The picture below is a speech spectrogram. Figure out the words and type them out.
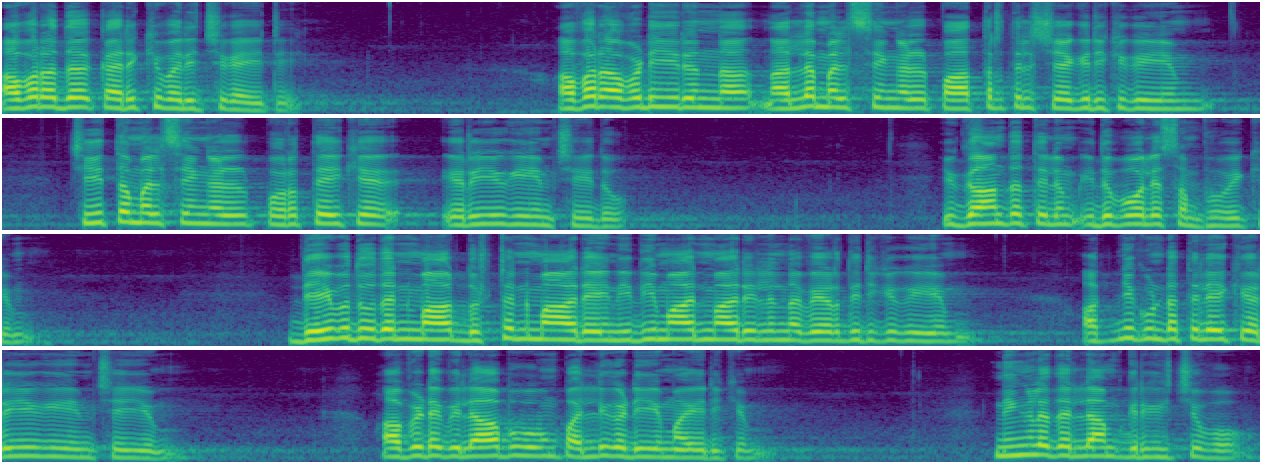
അവർ അത് കരയ്ക്ക് വലിച്ചു കയറ്റി. അവർ അവിടെ ഇരുന്ന് നല്ല മത്സ്യങ്ങൾ പാത്രത്തിൽ ശേഖരിക്കുകയും ചീത്ത മത്സ്യങ്ങൾ പുറത്തേക്ക് എറിയുകയും ചെയ്തു. യുഗാന്തത്തിലും ഇതുപോലെ സംഭവിക്കും. ദേവദൂതന്മാർ ദുഷ്ടന്മാരെ നിധിമാന്മാരിൽ നിന്ന് വേർതിരിക്കുകയും അഗ്നികുണ്ഡത്തിലേക്ക് എറിയുകയും ചെയ്യും. അവിടെ വിലാപവും പല്ലുകടിയുമായിരിക്കും. നിങ്ങളിതെല്ലാം ഗ്രഹിച്ചുവോ?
